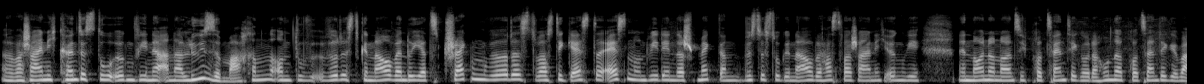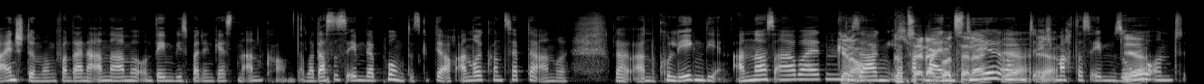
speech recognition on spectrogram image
Äh, wahrscheinlich könntest du irgendwie eine Analyse machen und du würdest genau, wenn du jetzt tracken würdest, was die Gäste essen und wie denen das schmeckt, dann wüsstest du genau, du hast wahrscheinlich irgendwie eine 99-prozentige oder 100-prozentige Übereinstimmung von deiner Annahme und dem, wie es bei den Gästen ankommt. Aber das ist eben der Punkt. Es gibt ja auch andere Konzepte, andere, oder andere Kollegen, die anders arbeiten, genau. die sagen, ich habe meinen Stil ja, und ja. ich mache das eben so ja, und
